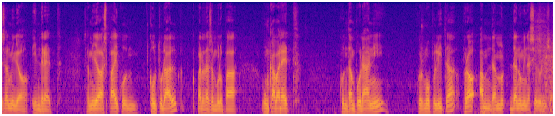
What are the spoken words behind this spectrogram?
és el millor indret, és el millor espai cul- cultural per desenvolupar un cabaret contemporani, cosmopolita, però amb de, denominació d'origen.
